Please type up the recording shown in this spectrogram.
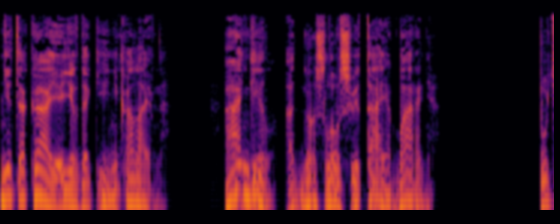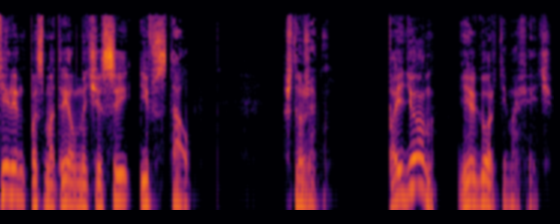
Не такая Евдокия Николаевна. Ангел, одно слово, святая барыня. Путилин посмотрел на часы и встал. — Что же, пойдем, Егор Тимофеевич.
